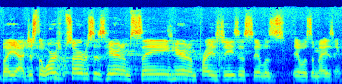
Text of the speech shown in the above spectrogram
but yeah, just the worship services, hearing them sing, hearing them praise Jesus, it was it was amazing.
